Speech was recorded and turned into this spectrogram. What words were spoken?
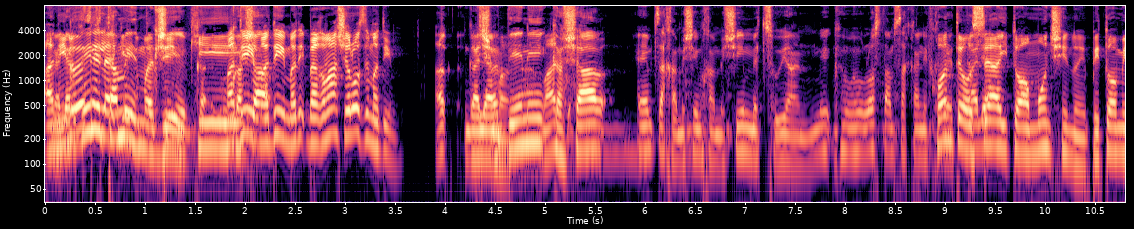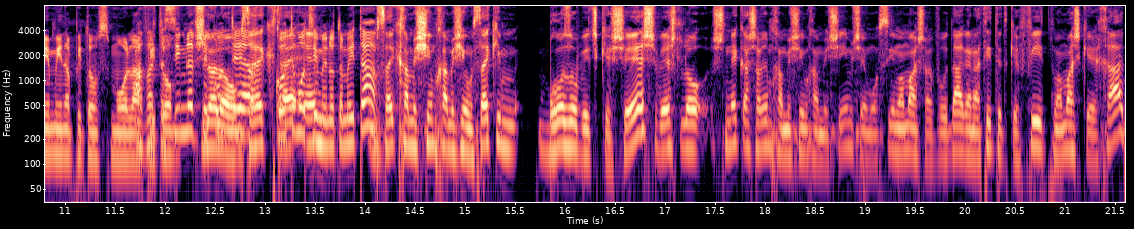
אני לא יודע להגיד מדהים, כי... מדהים, מדהים. ברמה שלו זה מדהים. אה, גליארדיני קשר אמצע 50-50 מצוין. הוא לא סתם שחקן נבחרת. קונטה. עושה איתו המון שינויים, פתאום ימינה, פתאום שמאלה, אבל פתאום... תשים לב לא, לא, שקונטה קונטה מוציא הם- ממנו את המיטב. הוא משחק 50-50, הוא משחק עם ברוזוביץ' כשש, ויש לו שני קשרים 50-50, שהם עושים ממש עבודה הגנתית התקפית, ממש כאחד,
